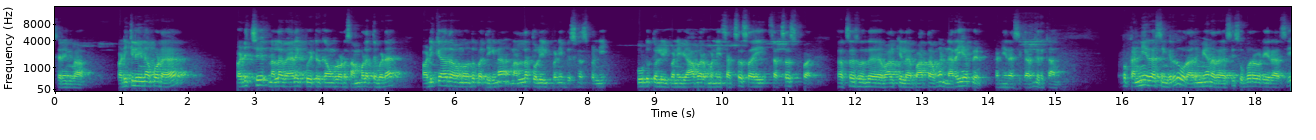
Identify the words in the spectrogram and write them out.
சரிங்களா? படிக்கலைன்னா கூட படித்து நல்லா வேலைக்கு போயிட்டு இருக்கவங்களோட சம்பளத்தை விட படிக்காதவங்க வந்து பார்த்தீங்கன்னா நல்ல தொழில் பண்ணி பிஸ்னஸ் பண்ணி கூட்டு தொழில் பண்ணி வியாபாரம் பண்ணி சக்ஸஸ் ஆகி சக்ஸஸ் சக்ஸஸ் வந்து வாழ்க்கையில் பார்த்தவங்க நிறைய பேர் கன்னிராசிக்காரங்க இருக்காங்க. இப்போ கன்னிராசிங்கிறது ஒரு அருமையான ராசி சுபரவடி ராசி.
